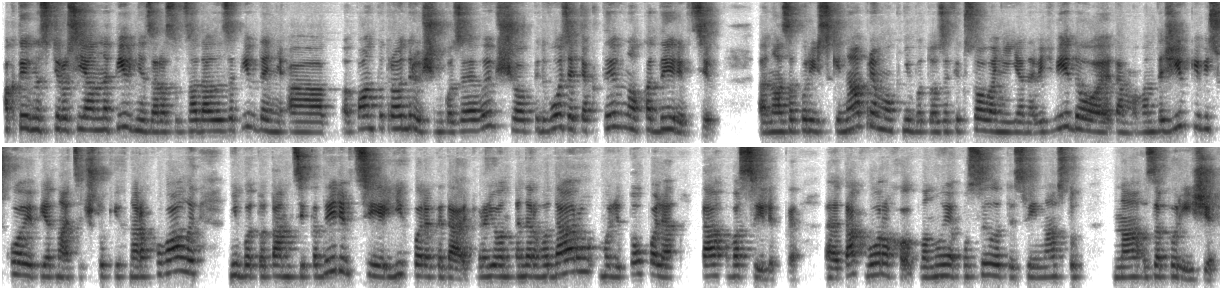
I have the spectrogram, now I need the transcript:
активності росіян на півдні. Зараз от згадали за південь. А пан Петро Андрющенко заявив, що підвозять активно кадирівців е, на запорізький напрямок. Нібито зафіксовані є навіть відео. е, Там вантажівки військові, 15 штук їх нарахували. Нібито там ці кадирівці їх перекидають в район Енергодару, Мелітополя та Васильівки. Так ворог планує посилити свій наступ на Запоріжжі.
